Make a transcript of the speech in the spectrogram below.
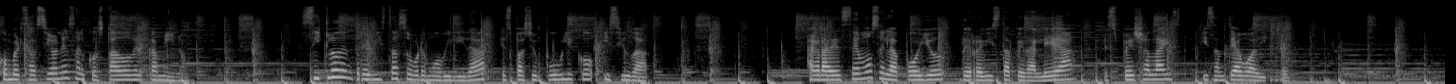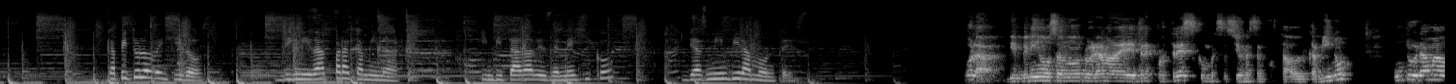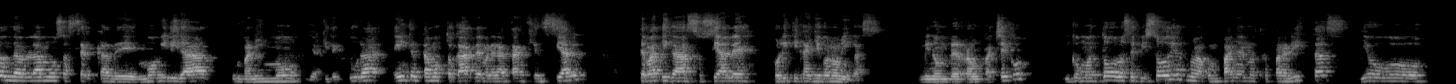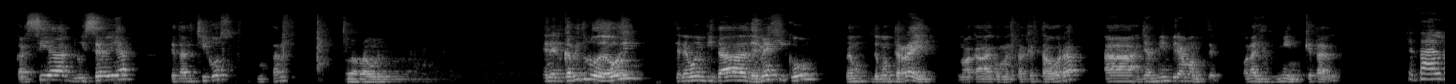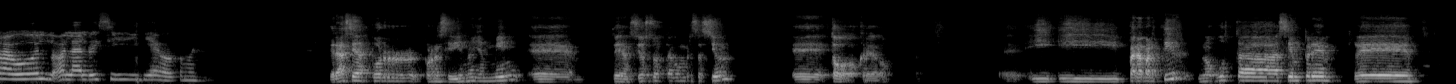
Conversaciones al costado del camino. Ciclo de entrevistas sobre movilidad, espacio público y ciudad. Agradecemos el apoyo de Revista Pedalea, Specialized y Santiago Adicto. Capítulo 22. Dignidad para caminar. Invitada desde México, Yasmín Viramontes. Hola, bienvenidos a un nuevo programa de 3x3, Conversaciones al costado del camino, un programa donde hablamos acerca de movilidad, urbanismo y arquitectura e intentamos tocar de manera tangencial temáticas sociales, políticas y económicas. Mi nombre es Raúl Pacheco y como en todos los episodios nos acompañan nuestros panelistas, Diego García, Luis Sevilla. ¿Qué tal chicos? ¿Cómo están? Hola Raúl. En el capítulo de hoy tenemos invitada de México, de Monterrey, nos acaba de comentar que está ahora, a Yasmín Viramonte. Hola Yasmín, ¿qué tal? ¿Qué tal Raúl? Hola Luis y Diego, ¿cómo están? Gracias por, por recibirnos Yasmín. Eh, estoy ansioso de esta conversación, eh, todos creo. Eh, y, y, para partir, nos gusta siempre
